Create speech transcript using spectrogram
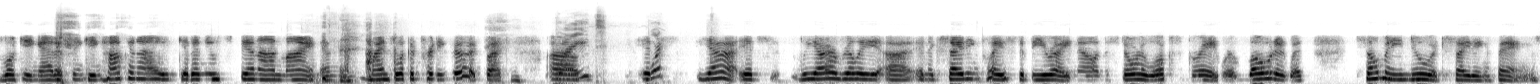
looking at it thinking, how can I get a new spin on mine? And mine's looking pretty good, but, um, Right? What- Yeah, it's, we are really, uh, an exciting place to be right now. And the store looks great. We're loaded with so many new exciting things.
